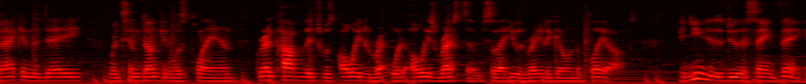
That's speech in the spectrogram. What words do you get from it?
back in the day when Tim Duncan was playing, Gregg Popovich was always would always rest him so that he was ready to go in the playoffs. And you need to do the same thing.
